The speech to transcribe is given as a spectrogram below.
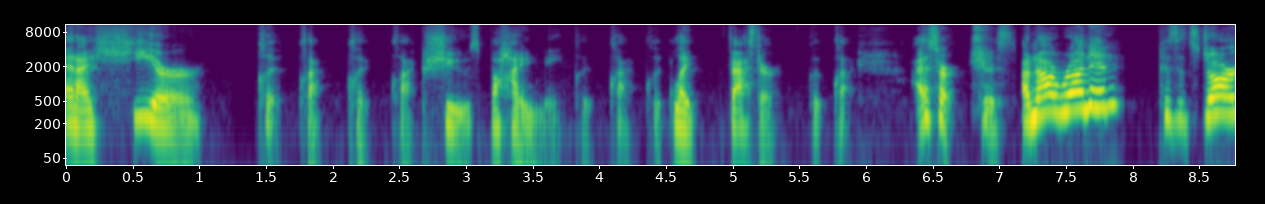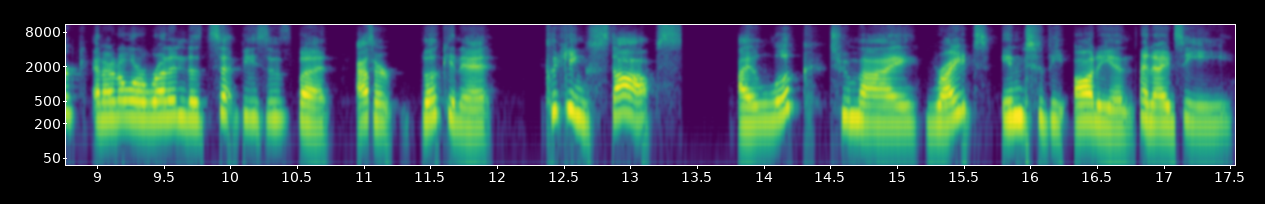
and I hear click, clack, click, clack, shoes behind me. Click, clack, click, like faster, click, clack. I start just, I'm not running because it's dark and I don't want to run into set pieces, but I start booking it. Clicking stops. I look to my right into the audience and I see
